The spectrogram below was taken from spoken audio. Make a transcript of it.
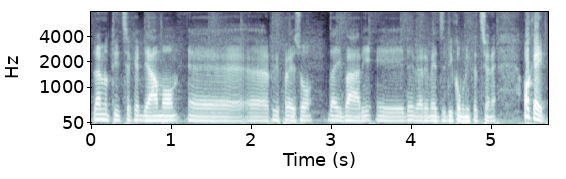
la notizia che abbiamo eh, eh ripreso dai vari, eh, dai vari mezzi di comunicazione. Ok.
